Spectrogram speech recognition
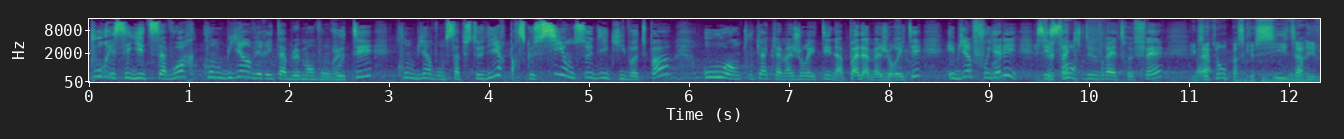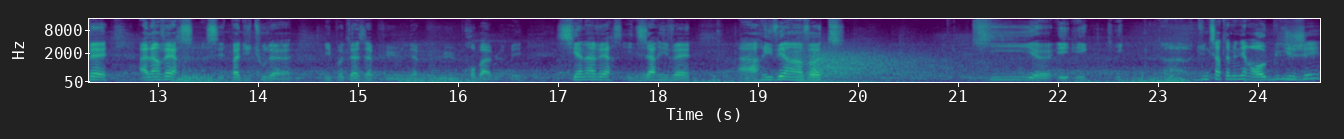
pour essayer de savoir combien véritablement vont voter, combien vont s'abstenir, parce que si on se dit qu'ils votent pas, ou en tout cas que la majorité n'a pas la majorité, eh bien, il faut y aller. C'est ça qui devrait être fait. Exactement, voilà. parce que s'ils arrivaient à l'inverse, c'est pas du tout l'hypothèse la, la, plus, la plus probable, mais si à l'inverse, ils arrivaient à arriver à un vote qui, euh, est, est, est d'une certaine manière, a obligé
